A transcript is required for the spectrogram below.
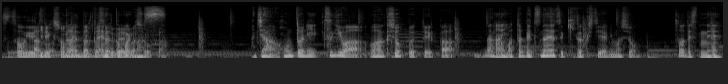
そういうディレクションもやっていきたいなと思います。だんだんとじゃあ本当に次はワークショップっていうかなんかまた別なやつ企画してやりましょう、そうですね。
